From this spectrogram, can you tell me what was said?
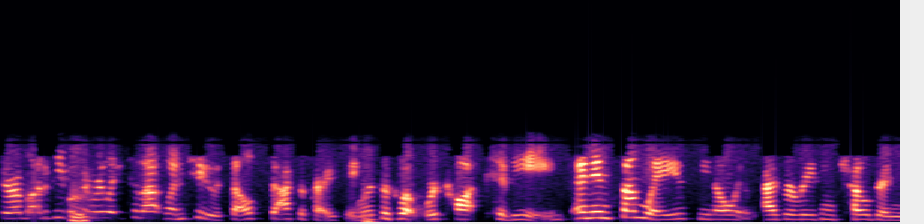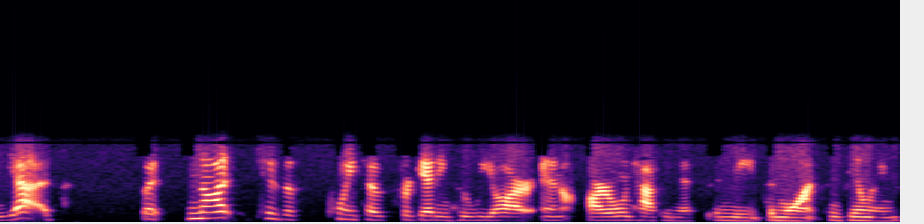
sure a lot of people can relate to that one too. Self sacrificing. This is what we're taught to be. And in some ways, you know, as we're raising children, yes, but not to the point of forgetting who we are and our own happiness and needs and wants and feelings.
